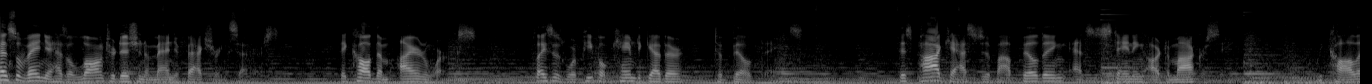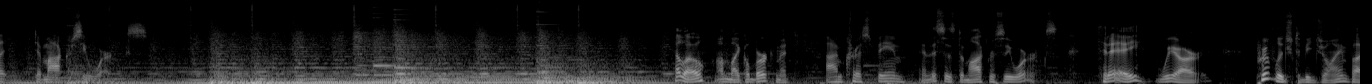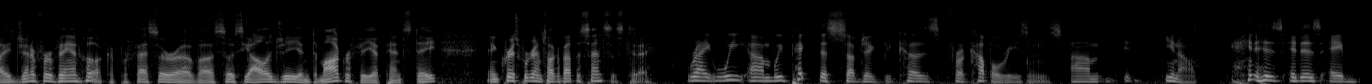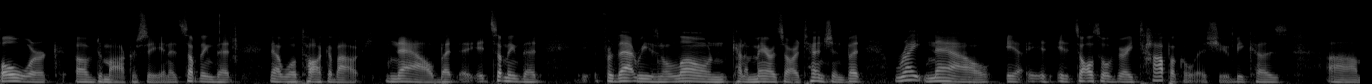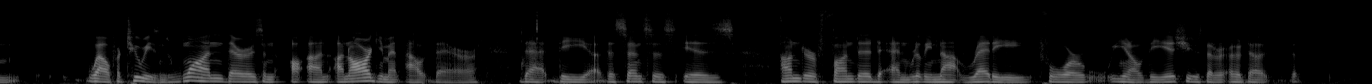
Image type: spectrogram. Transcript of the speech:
Pennsylvania has a long tradition of manufacturing centers. They called them ironworks, places where people came together to build things. This podcast is about building and sustaining our democracy. We call it Democracy Works. Hello, I'm Michael Berkman, I'm Chris Beem. and this is Democracy Works. Today, we are privileged to be joined by Jennifer Van Hook, a professor of uh, sociology and demography at Penn State. And Chris, we're going to talk about the census today. Right. We um, we picked this subject because for a couple reasons. Um, it, you know, it is it is a bulwark of democracy, and it's something that that we'll talk about now. But it's something that, for that reason alone, kind of merits our attention. But right now, it, it, it's also a very topical issue because. Um, well, for two reasons. One, there is an, uh, an, an argument out there that the uh, the census is underfunded and really not ready for you know the issues that are the the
